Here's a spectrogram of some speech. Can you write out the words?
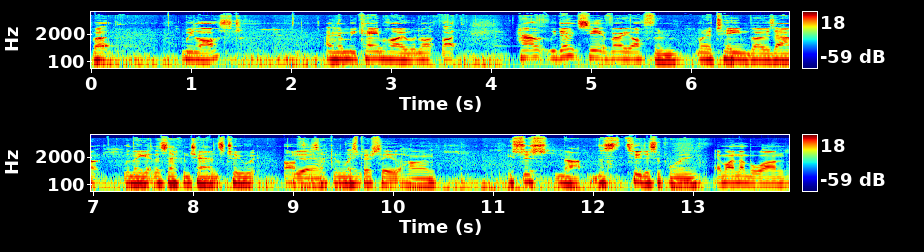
but we lost. And then we came home and like, like how we don't see it very often when a team goes out when they get the second chance to after yeah. the second week. Especially at home. It's just nah, this is too disappointing. And my number one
